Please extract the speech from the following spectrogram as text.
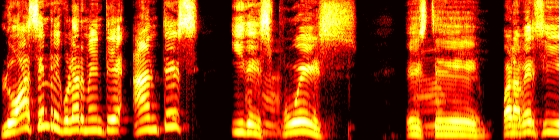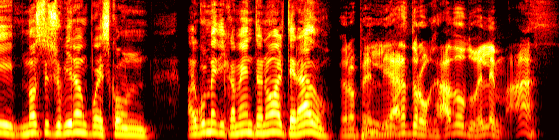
Lo hacen regularmente antes y después. Este, para ver si no se subieron pues con algún medicamento, ¿no? Alterado. Pero pelear drogado duele más.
